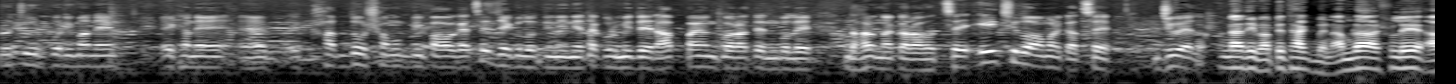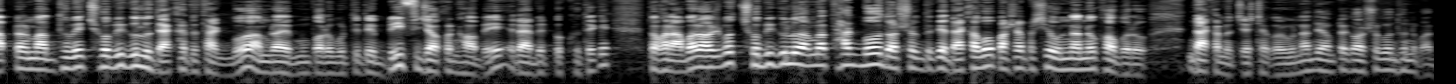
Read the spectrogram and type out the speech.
প্রচুর পরিমাণে এখানে খাদ্য সামগ্রী পাওয়া গেছে, যেগুলো তিনি নেতাকর্মীদের আপ্যায়ন করাতেন বলে ধারণা করা হচ্ছে। এই ছিল আমার কাছে জুয়েল। নাদিম, আপনি থাকবেন। আমরা আসলে আপনার মাধ্যমে ছবিগুলো দেখাতে থাকব। আমরা পরবর্তীতে ব্রিফ যখন হবে র্যাবের পক্ষ থেকে, তখন আবার আসব ছবিগুলো আমরা থাকব, দর্শকদেরকে দেখাবো, পাশাপাশি অন্যান্য খবরও দেখানোর চেষ্টা করব। নাদিম, আপনাকে অসংখ্য ধন্যবাদ।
